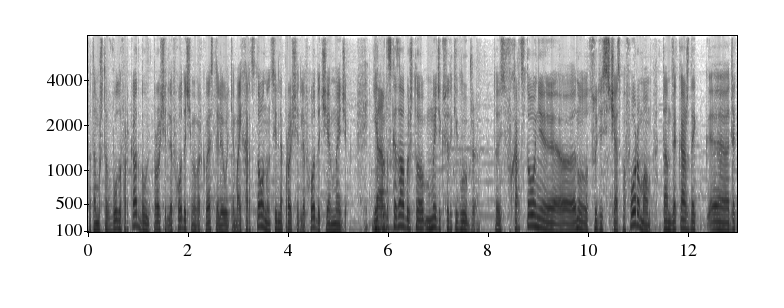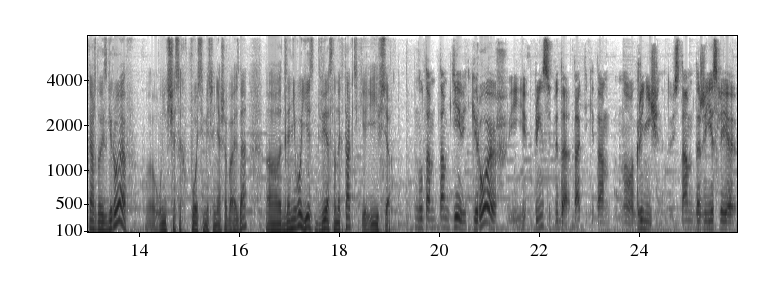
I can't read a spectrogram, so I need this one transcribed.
Потому что в World of Warcraft был проще для входа, чем EverQuest или Ultima, и Hearthstone он сильно проще для входа, чем Magic. Я, да. правда, сказал бы, что Magic все-таки глубже. То есть в Хардстоуне, э, ну, судя сейчас по форумам, там для, каждой, э, для каждого из героев, у них сейчас их 8, если не ошибаюсь, да, для него есть две основных тактики и все. Ну, там, там 9 героев, и, в принципе, да, тактики там, ну, ограничены. То есть там даже если...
